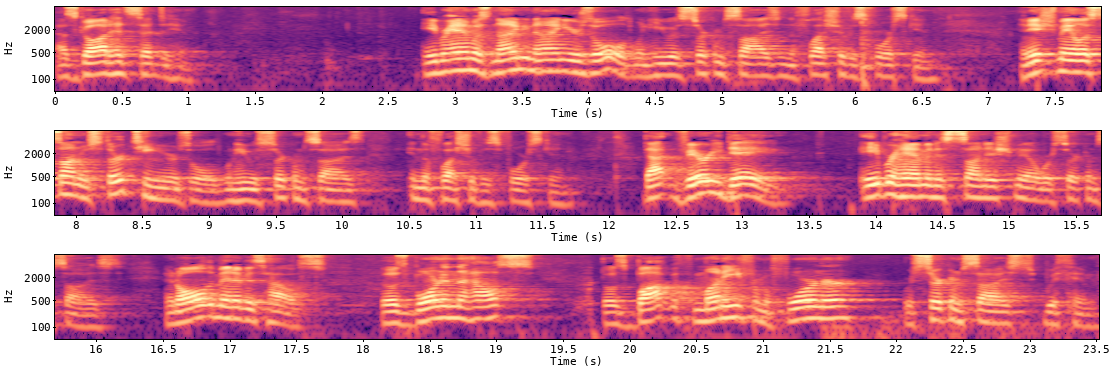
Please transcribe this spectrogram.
as God had said to him. Abraham was 99 years old when he was circumcised in the flesh of his foreskin. And Ishmael, his son, was 13 years old when he was circumcised in the flesh of his foreskin. That very day, Abraham and his son Ishmael were circumcised, and all the men of his house, those born in the house, those bought with money from a foreigner, were circumcised with him.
